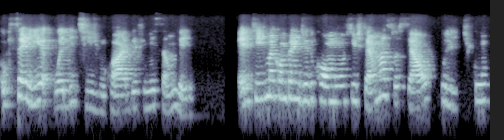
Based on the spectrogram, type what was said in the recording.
o que seria o elitismo? Qual a definição dele? Elitismo é compreendido como um sistema social, político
